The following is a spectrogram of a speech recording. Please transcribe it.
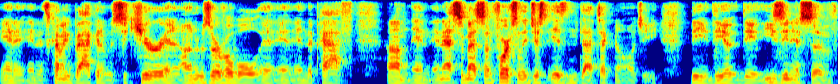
and, and it's coming back and it was secure and unobservable in, in, in the path. Um, and, and SMS unfortunately just isn't that technology. The the the easiness of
